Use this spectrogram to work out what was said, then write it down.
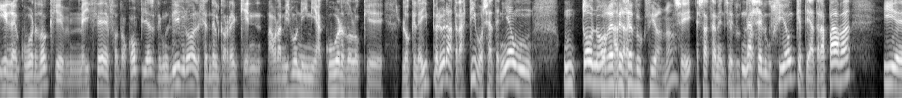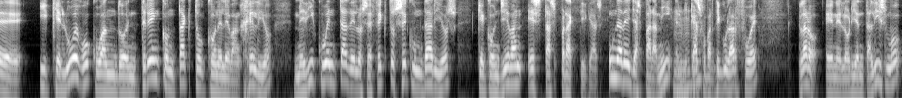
Y recuerdo que me hice fotocopias de un libro, El Zen del Correr, que ahora mismo ni me acuerdo lo que, lo que leí, pero era atractivo, o sea, tenía un, un tono... Poder de seducción, ¿no? Sí, exactamente. Una seducción que te atrapaba y... Eh, y que luego, cuando entré en contacto con el Evangelio, me di cuenta de los efectos secundarios que conllevan estas prácticas. Una de ellas, para mí, en mi caso particular, fue, claro, en el orientalismo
